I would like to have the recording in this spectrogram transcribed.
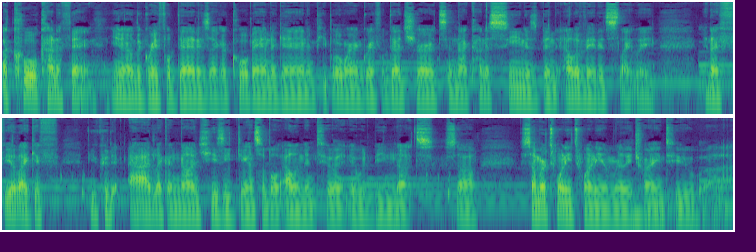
a cool kind of thing. You know, the Grateful Dead is like a cool band again, and people are wearing Grateful Dead shirts, and that kind of scene has been elevated slightly. And I feel like if you could add like a non cheesy danceable element to it, it would be nuts. So, summer 2020, I'm really trying to. Uh,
